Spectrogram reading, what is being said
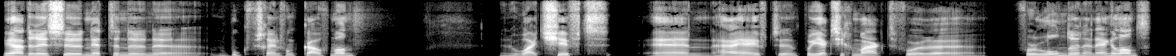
Ja, er is net een, een boek verschenen van Kaufman, White Shift. En hij heeft een projectie gemaakt voor, voor Londen en Engeland.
